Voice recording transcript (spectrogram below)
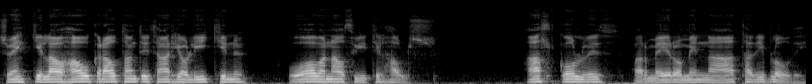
Svenki lág hágrátandi þar hjá líkinu og ofan á því til háls. Allt gólfið var meir og minna atað í blóði.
